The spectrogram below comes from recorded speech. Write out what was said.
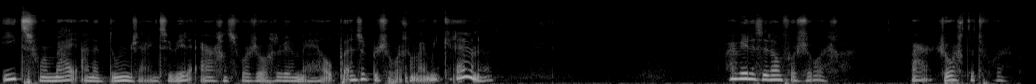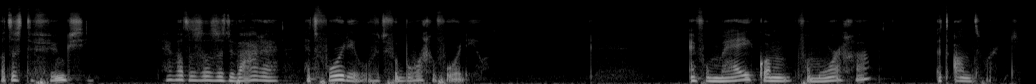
iets voor mij aan het doen zijn, ze willen ergens voor zorgen, ze willen me helpen en ze bezorgen mij migraine. Waar willen ze dan voor zorgen? Waar zorgt het voor? Wat is de functie? wat is als het ware het voordeel of het verborgen voordeel? En voor mij kwam vanmorgen het antwoord.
